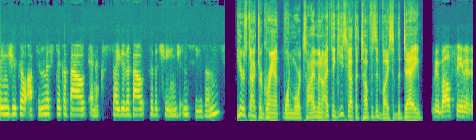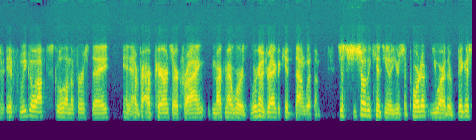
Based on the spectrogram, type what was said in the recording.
things you feel optimistic about and excited about for the change in seasons. Here's Dr. Grant one more time, and I think he's got the toughest advice of the day. We've all seen it. If we go off to school on the first day and our, our parents are crying, mark my words, we're going to drag the kids down with them. Just show the kids, you know, you're supportive, you are their biggest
